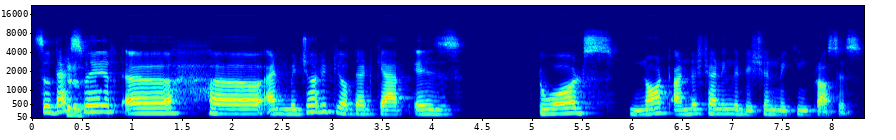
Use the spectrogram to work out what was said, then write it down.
so that's True. where uh, uh, and majority of that gap is towards not understanding the decision making process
